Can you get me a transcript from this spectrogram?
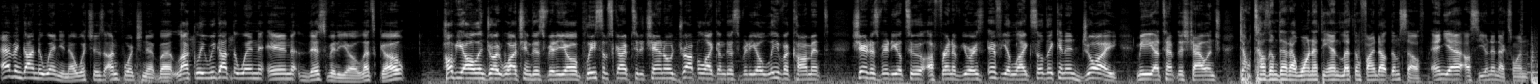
I haven't gotten to win, you know, which is unfortunate. But luckily, we got the win in this video. Let's go. Hope you all enjoyed watching this video. Please subscribe to the channel, drop a like on this video, leave a comment, share this video to a friend of yours if you like so they can enjoy me attempt this challenge. Don't tell them that I won at the end, let them find out themselves. And yeah, I'll see you in the next one.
